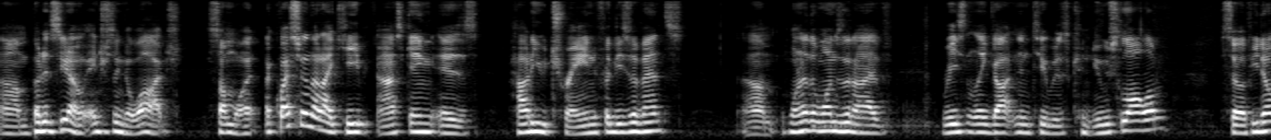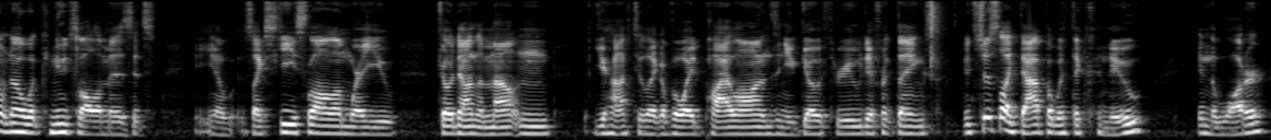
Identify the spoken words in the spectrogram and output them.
Um, but it's you know interesting to watch somewhat. A question that I keep asking is how do you train for these events? Um, one of the ones that I've recently gotten into is canoe slalom. So if you don't know what canoe slalom is, it's you know it's like ski slalom where you go down the mountain, you have to like avoid pylons and you go through different things. It's just like that, but with the canoe in the water.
